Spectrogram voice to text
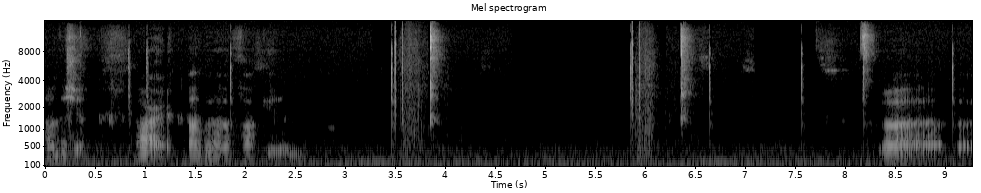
Tons of shit. Alright, I'm gonna fucking. Uh,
